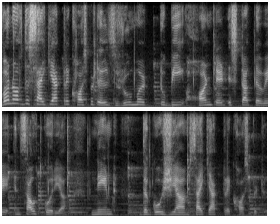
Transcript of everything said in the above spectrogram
One of the psychiatric hospitals rumored to be haunted is tucked away in South Korea, named the Gojiam Psychiatric Hospital.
